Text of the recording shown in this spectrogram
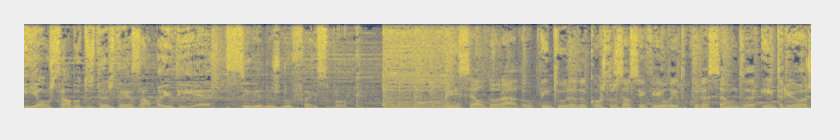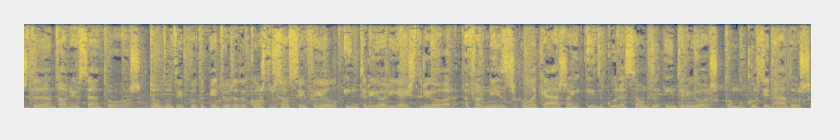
e aos sábados das 10 ao meio-dia. Siga-nos no Facebook. Pincel Dourado, pintura de construção civil e decoração de interiores de António Santos. Todo tipo de pintura de construção civil, interior e exterior, vernizes, lacagem e decoração de interiores como cortinados,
